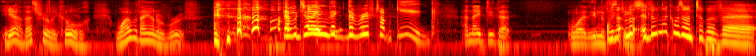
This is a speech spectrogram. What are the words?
Yeah, that's really cool. Why were they on a roof? They were doing the, the rooftop gig. And they did that. What in the Was it, look, it looked like it was on top of a,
